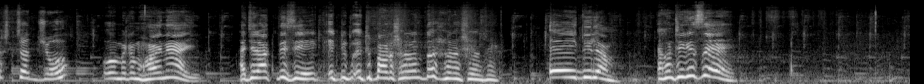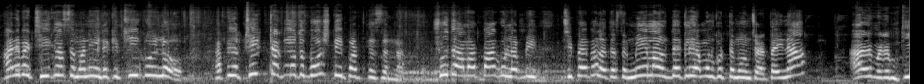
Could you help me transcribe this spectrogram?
আশ্চর্য। ও ম্যাডাম হয় নাই? আচ্ছা রাখতেছি। একটু একটু পাউডার সরান তো শোনেন। এই দিলাম। এখন ঠিক আছে? আরে ভাই ঠিক আছে মানে এটা কি ঠিক হইল আপনি তো ঠিকঠাক মতো বসতেই পারতেছেন না। শুধু আমার পাগুলো আপনি চিপাই ফেলাতেছেন মেয়ে মানুষ দেখলে এমন করতে মন চায় তাই না? আরে ম্যাডাম কি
